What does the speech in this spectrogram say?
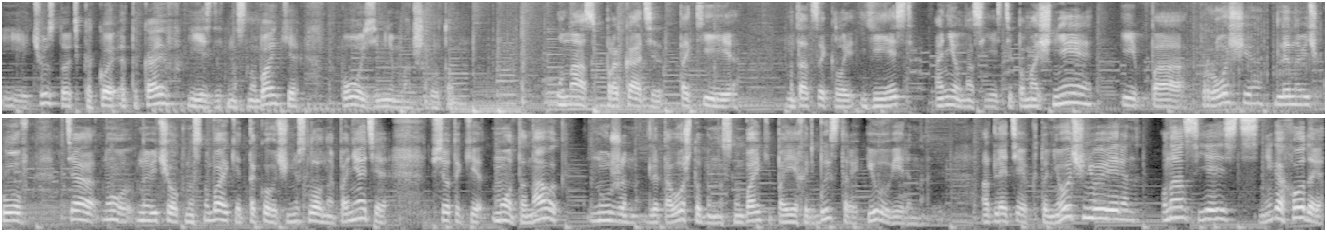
и чувствовать, какой это кайф ездить на сноубайке по зимним маршрутам. У нас в прокате такие мотоциклы есть. Они у нас есть и помощнее, и попроще для новичков. Хотя, ну, новичок на сноубайке это такое очень условное понятие. Все-таки мотонавык нужен для того, чтобы на сноубайке поехать быстро и уверенно. А для тех, кто не очень уверен, у нас есть снегоходы.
